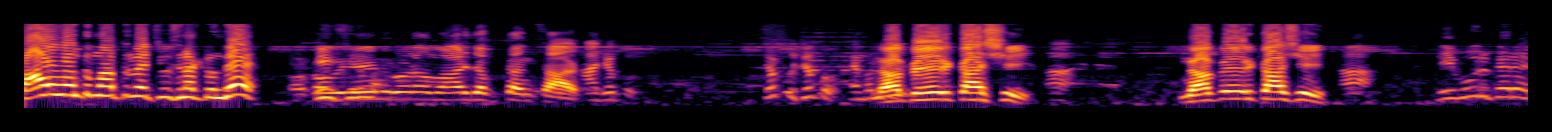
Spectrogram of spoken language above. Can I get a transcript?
పావు వంతు మాత్రమే చూసినట్టుంది చెప్తాను సార్. చెప్పు. చెప్పు చెప్పు. నా పేరు కాశీ. నా పేరు కాశీ. నీ ఊరు పేరే.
